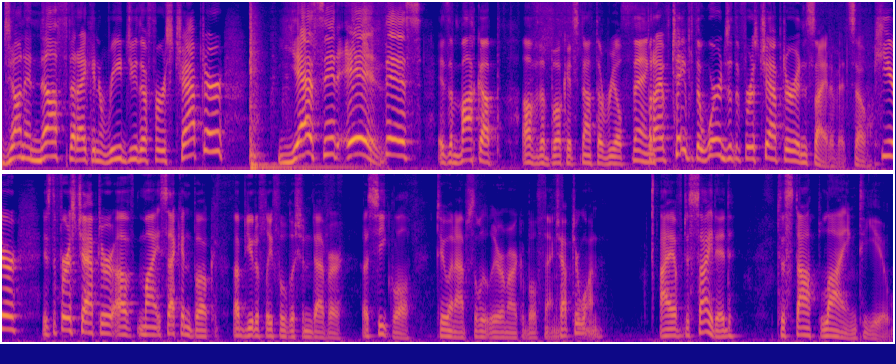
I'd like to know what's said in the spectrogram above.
done enough that I can read you the first chapter? Yes, it is. This is a mock up of the book. It's not the real thing, but I've taped the words of the first chapter inside of it. So here is the first chapter of my second book, A Beautifully Foolish Endeavor, a sequel to an absolutely remarkable thing. Chapter one I have decided to stop lying to you.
